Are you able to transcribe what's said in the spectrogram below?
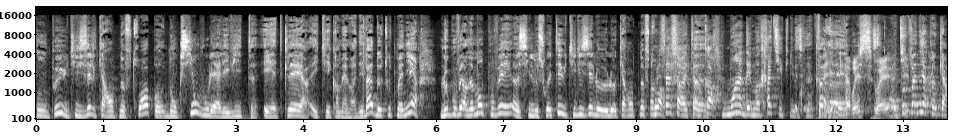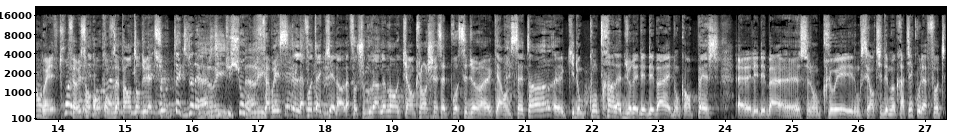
on peut utiliser le 49.3. Donc si on voulait aller vite et être clair et qu'il y ait quand même un débat, de toute manière, le gouvernement pouvait, euh, s'il le souhaitait, utiliser le, le 49.3. Mais ça, ça aurait été euh, encore moins démocratique du coup. Fabrice, ouais. On ne peut pas dire que le 49.3. Fabrice, on, ne vous a pas entendu là-dessus. le texte de la bah Constitution. Bah Fabrice, la faute à qui alors La faute au gouvernement qui a enclenché cette procédure 47.1, euh, qui donc contraint la durée des débats et donc empêche les débats selon Chloé, et donc c'est antidémocratique, ou la faute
